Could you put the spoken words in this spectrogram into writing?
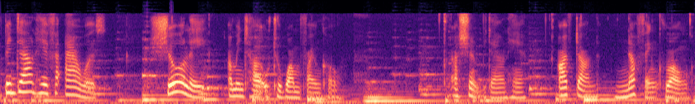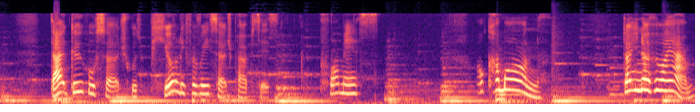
I've been down here for hours. Surely I'm entitled to one phone call. I shouldn't be down here. I've done nothing wrong. That Google search was purely for research purposes. I promise. Oh, come on. Don't you know who I am?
